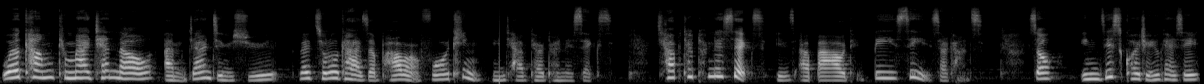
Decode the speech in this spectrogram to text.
Welcome to my channel. I'm Zhangjin Xu. Let's look at the problem 14 in chapter 26. Chapter 26 is about DC circuits. So in this question, you can see,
